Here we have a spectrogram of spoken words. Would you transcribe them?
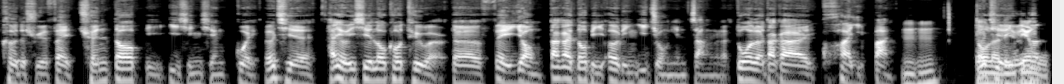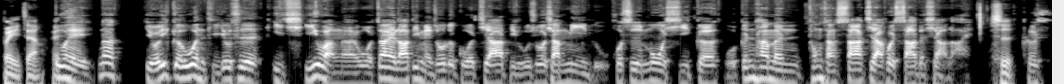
课的学费，全都比疫情前贵，而且还有一些 local tour 的费用，大概都比二零一九年涨了，多了大概快一半。嗯哼。多了零点五倍这样。对，那有一个问题就是，以以往呢，我在拉丁美洲的国家，比如说像秘鲁或是墨西哥，我跟他们通常杀价会杀得下来。是，可是，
